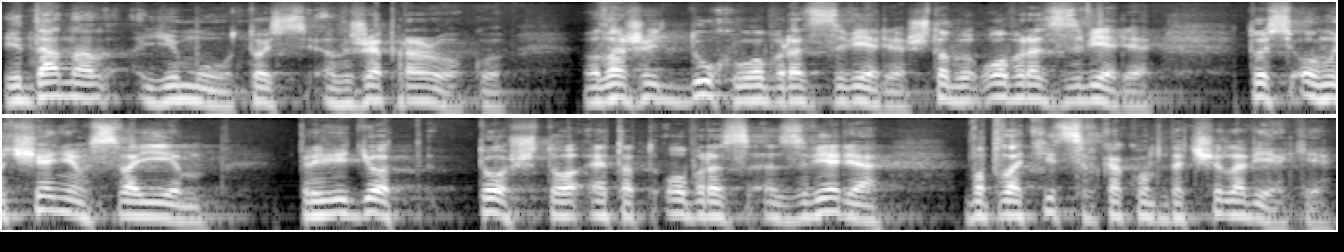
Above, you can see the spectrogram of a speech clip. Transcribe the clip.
И дано ему, то есть лжепророку, вложить дух в образ зверя, чтобы образ зверя, то есть он учением своим приведет то, что этот образ зверя воплотится в каком-то человеке.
